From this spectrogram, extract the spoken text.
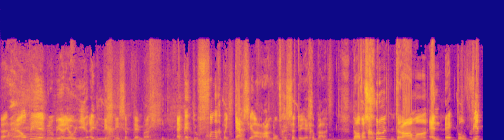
Help nie jy probeer jou hier uit lieg nie September. Ek het toevallig by Tersia Radloff gesit toe jy gebel het. Daar was groot drama en ek wil weet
